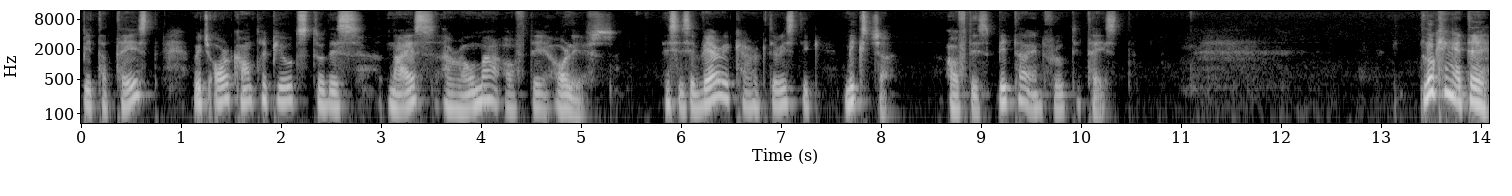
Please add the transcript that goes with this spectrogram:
bitter taste, which all contributes to this nice aroma of the olives. This is a very characteristic mixture of this bitter and fruity taste. Looking at the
